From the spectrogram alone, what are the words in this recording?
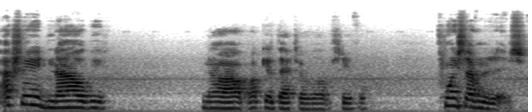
Actually, no, I'll be. No, I'll, I'll give that to Rob Siegel. 27 it is.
